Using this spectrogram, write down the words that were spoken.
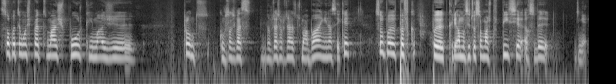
só para ter um aspecto mais porco e mais. Eh, pronto, como se não tivesse, não tivesse a oportunidade de tomar banho e não sei o quê, só para, para, para criar uma situação mais propícia a receber dinheiro.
